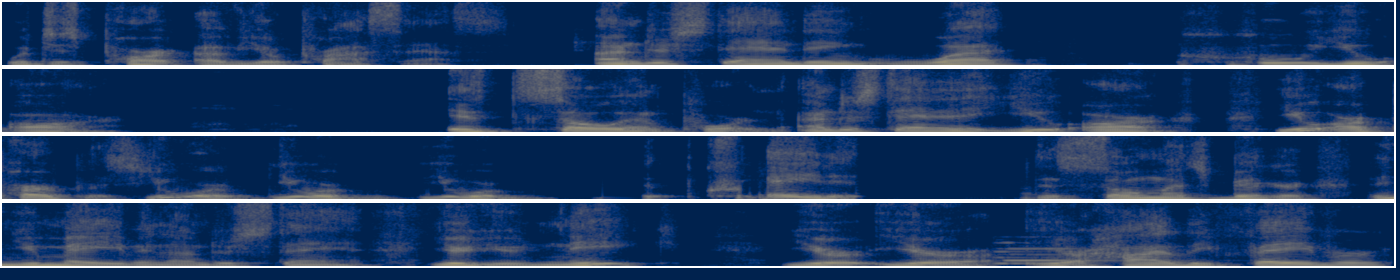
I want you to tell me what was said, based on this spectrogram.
which is part of your process. Understanding what who you are is so important. Understanding that you are you are purpose. You were you were you were created and so much bigger than you may even understand. You're unique. You're you're you're highly favored.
